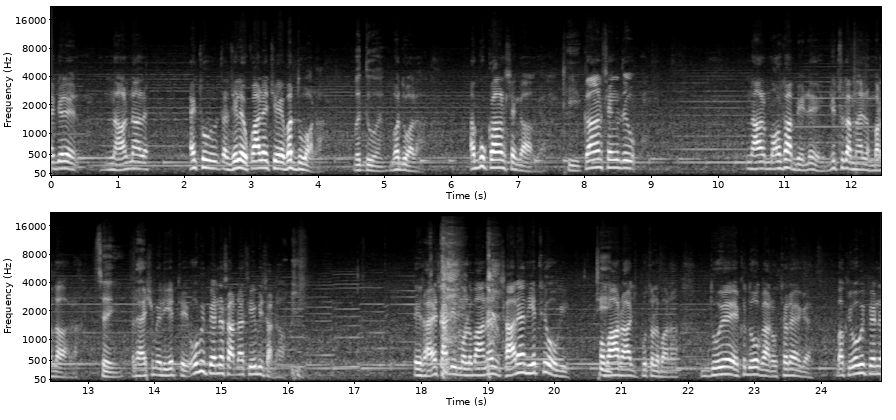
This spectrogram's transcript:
ਇਹ ਜਿਹੜੇ ਨਾਲ ਨਾਲ ਇੱਥੋਂ ਤਾਂ ਜ਼ਿਲ੍ਹੇ ਉਕਾਲੇ ਚ ਇਹ ਵੱਧੂ ਵਾਲਾ ਵੱਧੂ ਵਾਲਾ ਅੱਗੂ ਕਾਨ ਸਿੰਘ ਆ ਗਿਆ। ਠੀਕ। ਕਾਨ ਸਿੰਘ ਦੇ ਨਾਲ ਮੌਜ਼ਾ ਬੇਲੇ ਜਿੱਥੋਂ ਦਾ ਮੈਂ ਲੰਬਰਦਾਰ ਆ ਸਹੀ। ਰੈਸ਼ ਮੇਰੀ ਇੱਥੇ ਉਹ ਵੀ ਪਿੰਡ ਸਾਡਾ ਸੀ ਇਹ ਵੀ ਸਾਡਾ। ਤੇ ਰਾਏ ਸਾਡੀ ਮੁਲਬਾਨਾ ਦੀ ਸਾਰਿਆਂ ਦੀ ਇੱਥੇ ਹੋ ਗਈ। ਪਵਾਰ ਰਾਜਪੂਤ ਲਬਾਨਾ ਦੋਏ ਇੱਕ ਦੋ ਘਰ ਉੱਥੇ ਰਹਿ ਗਏ। ਬਾਕੀ ਉਹ ਵੀ ਪਿੰਡ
